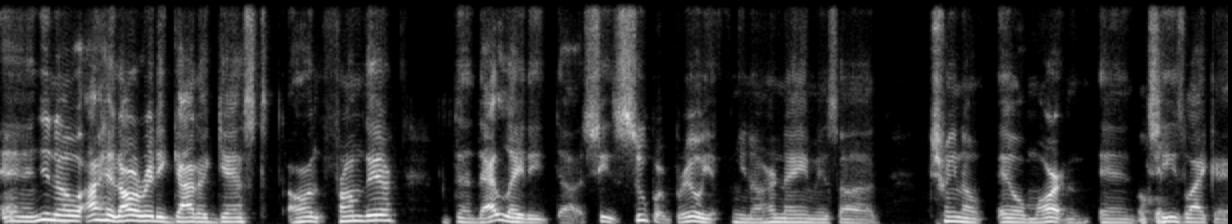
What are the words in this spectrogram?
And, you know, I had already got a guest on from there. The, that lady, uh, she's super brilliant. You know, her name is uh, Trina L. Martin, and okay. she's like a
